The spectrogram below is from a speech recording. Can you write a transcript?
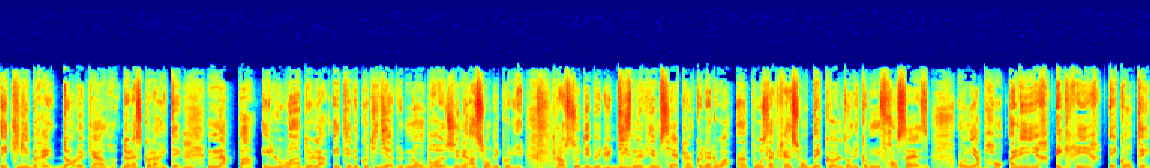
équilibré dans le cadre de la scolarité n'a pas, et loin de là, été le quotidien de nombreuses générations d'écoliers. Alors c'est au début du 19e siècle hein, que la loi impose la création d'écoles dans les communes françaises. On y apprend à lire, écrire et compter,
